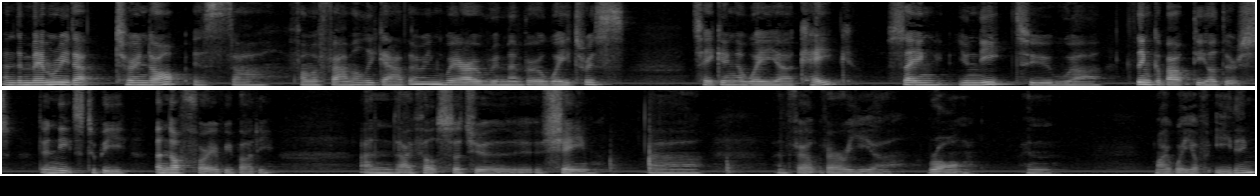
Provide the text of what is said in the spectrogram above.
and the memory that turned up is uh, from a family gathering where I remember a waitress taking away a cake saying you need to uh, think about the others. There needs to be enough for everybody. And I felt such a shame uh, and felt very uh, wrong in my way of eating.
